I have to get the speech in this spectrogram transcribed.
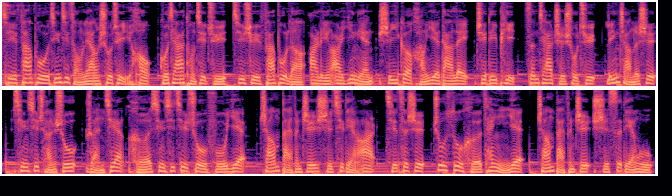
继发布经济总量数据以后，国家统计局继续发布了二零二一年十一个行业大类 GDP 增加值数据。领涨的是信息传输、软件和信息技术服务业，涨百分之十七点二；其次是住宿和餐饮业，涨百分之十四点五。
